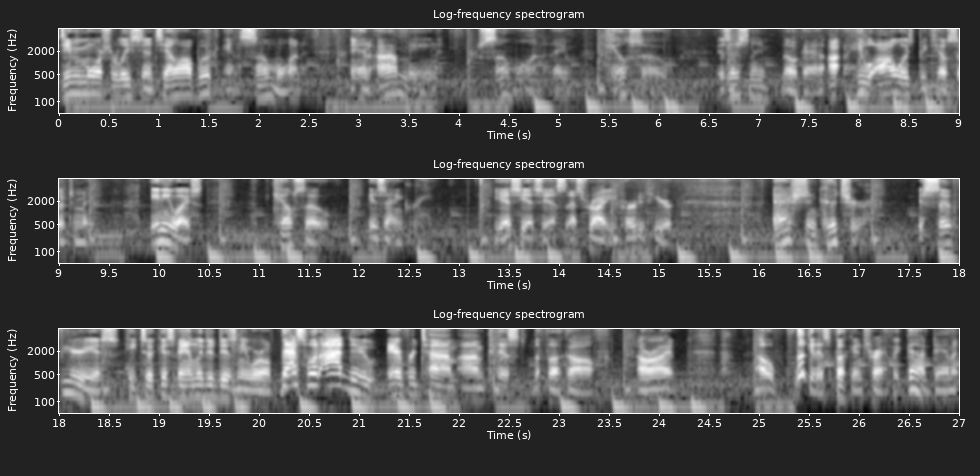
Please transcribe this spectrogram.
Demi Moore's releasing a tell-all book, and someone, and I mean someone named Kelso. Is that his name? Okay, I, he will always be Kelso to me. Anyways, Kelso is angry. Yes, yes, yes, that's right. You've heard it here. Ashton Kutcher is so furious he took his family to Disney World. That's what I do every time I'm pissed the fuck off. All right? Oh, look at this fucking traffic. God damn it.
